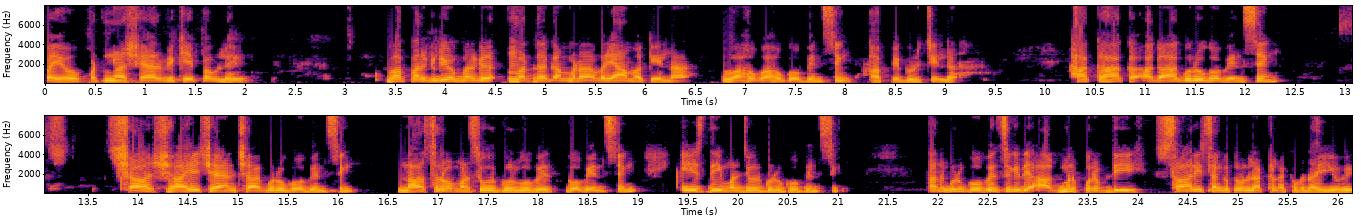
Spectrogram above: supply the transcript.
ਪਇਓ ਪਟਨਾ ਸ਼ਹਿਰ ਵਿਖੇ ਪਵ ਵਾ ਪ੍ਰਗਟਿਓ ਮਰਗ ਮਰਦਾ ਗੰਮੜਾ, ਵਰਿਆਮ, ਅਕੇਲਾ। ਵਾਹ ਵਾਹ, ਗੋਬਿੰਦ ਸਿੰਘ, ਆਪੇ ਗੁਰੂ ਚੇਲਾ। ਹੱਕ ਹੱਕ, ਅਗਾ, ਗੁਰੂ ਗੋਬਿੰਦ ਸਿੰਘ। ਸ਼ਾਹ ਸ਼ਾਹੀ ਸ਼ਹਿਨशाह ਗੁਰੂ ਗੋਬਿੰਦ ਸਿੰਘ। ਨਾਸਰੋ ਮਨਸੂਰ, ਗੁਰੂ ਗੋਬਿੰਦ ਸਿੰਘ। ਇਸ ਦੀ ਮਨਜ਼ੂਰ ਗੁਰੂ ਗੋਬਿੰਦ ਸਿੰਘ। ਧੰਨ ਗੁਰੂ ਗੋਬਿੰਦ ਸਿੰਘ ਦੇ ਆਗਮਨ ਪੁਰਬ ਦੀ ਸਾਰੀ ਸੰਗਤ ਨੂੰ ਲੱਖ ਲੱਖ ਵਧਾਈ ਹੋਵੇ।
